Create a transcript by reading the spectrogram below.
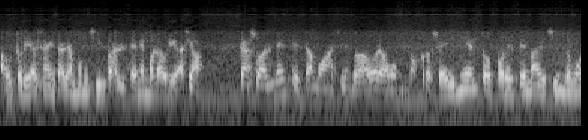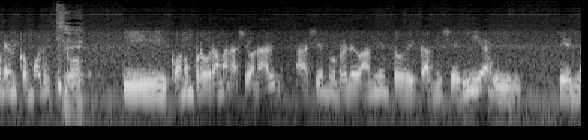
autoridad sanitaria municipal tenemos la obligación. Casualmente estamos haciendo ahora unos procedimientos por el tema del síndrome urémico molístico Sí. y con un programa nacional haciendo un relevamiento de carnicerías y del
